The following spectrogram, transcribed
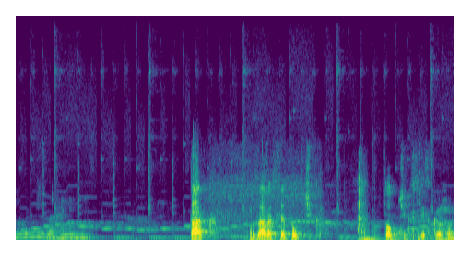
Мені взагалі ні. Так, зараз я топчик. Топчик свій скажу.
